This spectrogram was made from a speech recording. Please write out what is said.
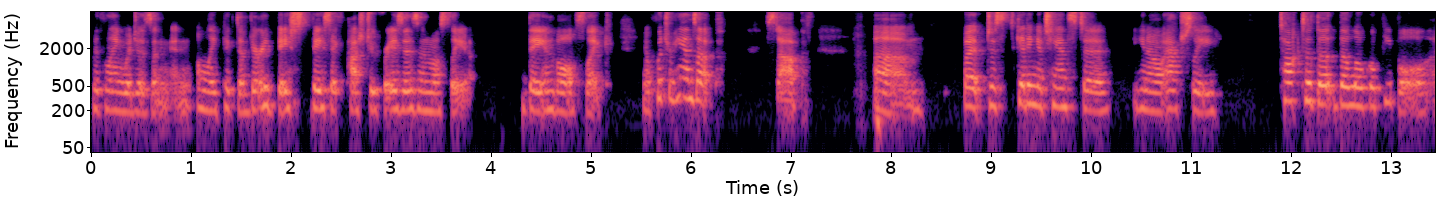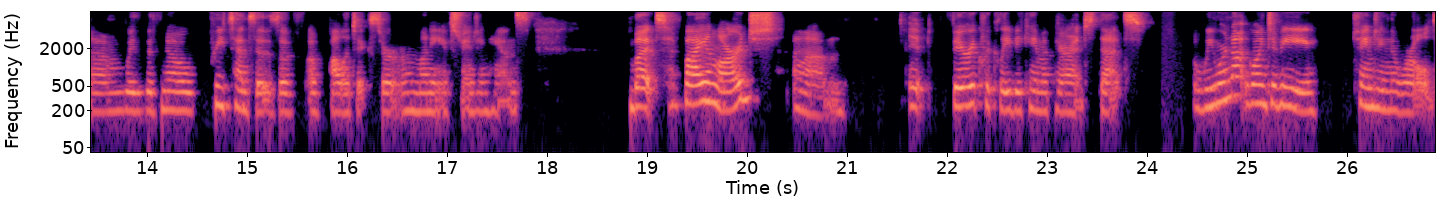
with languages and, and only picked up very base, basic Pashto phrases and mostly they involves like you know put your hands up stop. Um, but just getting a chance to you know actually talk to the, the local people um, with, with no pretenses of, of politics or, or, money exchanging hands. But by and large, um, it very quickly became apparent that we were not going to be changing the world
